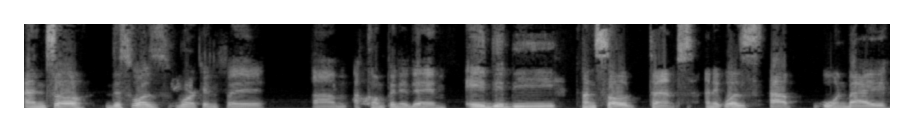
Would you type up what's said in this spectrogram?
And so this was working for um, a company named ADB Consultants, and it was uh, owned by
